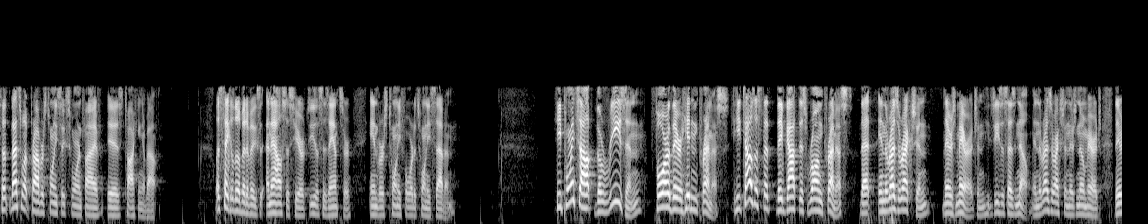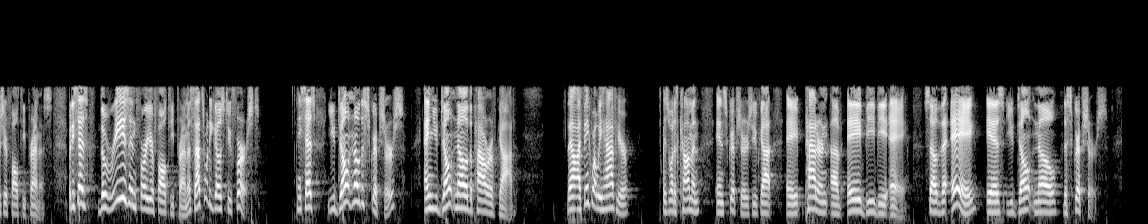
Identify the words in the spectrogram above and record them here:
So that's what Proverbs 26, 4 and 5 is talking about. Let's take a little bit of analysis here of Jesus' answer in verse 24 to 27. He points out the reason for their hidden premise. He tells us that they've got this wrong premise that in the resurrection, there's marriage. And Jesus says, no. In the resurrection, there's no marriage. There's your faulty premise. But he says, the reason for your faulty premise, that's what he goes to first. He says, you don't know the scriptures, and you don't know the power of God. Now, I think what we have here is what is common in scriptures. You've got a pattern of A, B, B, A. So the A is you don't know the scriptures.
